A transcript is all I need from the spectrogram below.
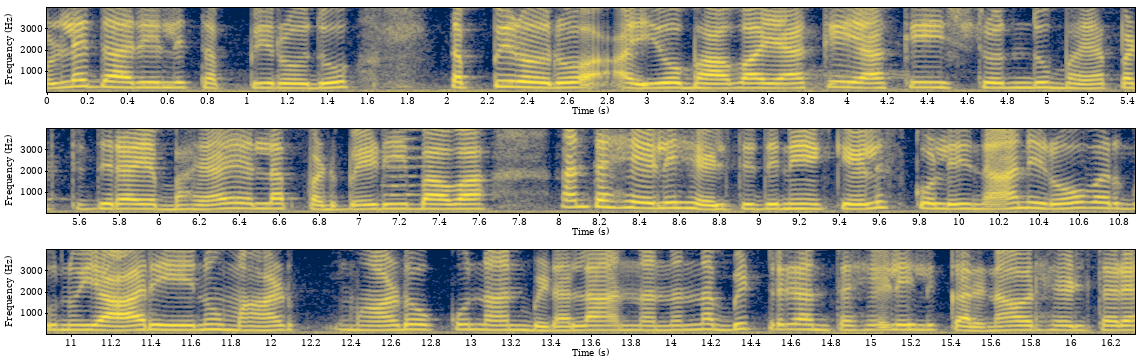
ಒಳ್ಳೆ ದಾರಿಯಲ್ಲಿ ತಪ್ಪಿರೋದು, ತಪ್ಪಿರೋರು, ಅಯ್ಯೋ ಭಾವ, ಯಾಕೆ ಯಾಕೆ ಇಷ್ಟೊಂದು ಭಯ ಪಡ್ತಿದ್ದೀರಾ? ಭಯ ಎಲ್ಲ ಪಡಬೇಡಿ ಭಾವ ಅಂತ ಹೇಳಿ ಹೇಳ್ತಿದ್ದೀನಿ. ಕೇಳಿಸ್ಕೊಳ್ಳಿ ನಾನಿರೋವರೆಗೂ ಯಾರೇನು ಮಾಡಿ, ಮಾಡೋಕ್ಕೂ ನಾನು ಬಿಡಲ್ಲ. ನನ್ನನ್ನು ಬಿಟ್ಟರೆ ಅಂತ ಹೇಳಿ ಇಲ್ಲಿ ಕರ್ಣ ಅವ್ರು ಹೇಳ್ತಾರೆ.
